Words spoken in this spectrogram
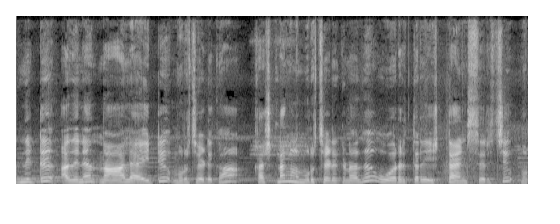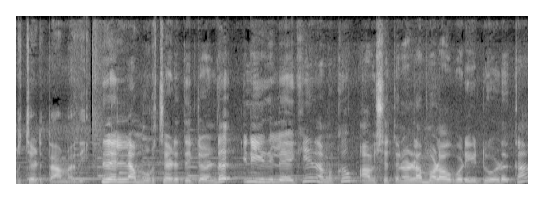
എന്നിട്ട് അതിനെ നാലായിട്ട് മുറിച്ചെടുക്കാം. കഷ്ണങ്ങൾ മുറിച്ചെടുക്കുന്നത് ഓരോരുത്തരുടെ ഇഷ്ടം അനുസരിച്ച് മുറിച്ചെടുത്താൽ മതി. ഇതെല്ലാം മുറിച്ചെടുത്തിട്ടുണ്ട്. ഇനി ഇതിലേക്ക് നമുക്ക് ആവശ്യത്തിനുള്ള മുളക് പൊടി ഇട്ട് കൊടുക്കാം.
